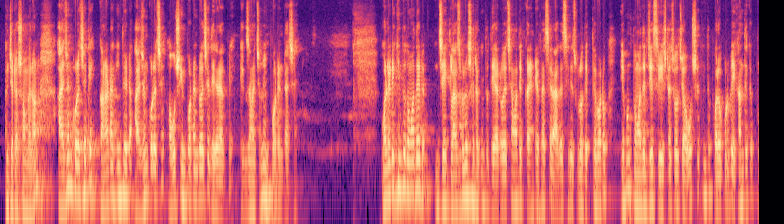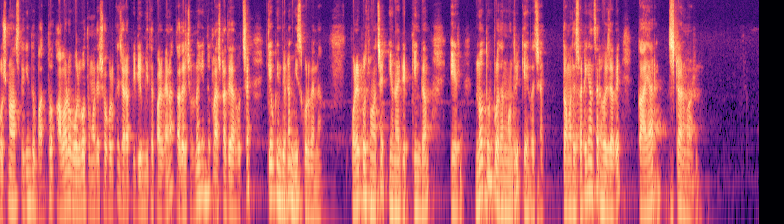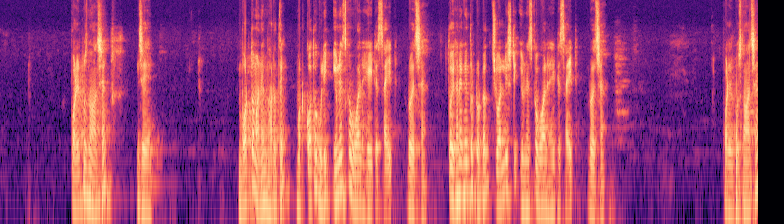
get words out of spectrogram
যেটা সম্মেলন, আয়োজন করেছে কে? কানাডা কিন্তু এটা আয়োজন করেছে, অবশ্যই ইম্পর্টেন্ট রয়েছে, দেখে রাখবে এক্সামের জন্য ইম্পর্টেন্ট আছে। অলরেডি কিন্তু তোমাদের যে ক্লাসগুলো সেটা কিন্তু দেওয়া রয়েছে, আমাদের কারেন্ট অ্যাফেয়ার্সের আগের সিরিজগুলো দেখতে পারো, এবং তোমাদের যে সিরিজটা চলছে, অবশ্যই কিন্তু ফলো করবে, এখান থেকে প্রশ্ন আসতে কিন্তু বাধ্য, আবারও বলব তোমাদের সকলকে, যারা পিডিএফ নিতে পারবে না, তাদের জন্যই কিন্তু ক্লাসটা দেওয়া হচ্ছে, কেউ কিন্তু এটা মিস করবে না। পরের প্রশ্ন আছে ইউনাইটেড কিংডম এর নতুন প্রধানমন্ত্রী কে হয়েছেন? তো আমাদের সঠিক অ্যান্সার হয়ে যাবে, কায়ার স্টারমার। পরের প্রশ্ন আছে যে বর্তমানে ভারতে মোট কতগুলি ইউনেস্কো ওয়ার্ল্ড হেরিটেজ সাইট রয়েছে? তো এখানে কিন্তু টোটাল চুয়াল্লিশটি ইউনেস্কো ওয়ার্ল্ড হেরিটেজ সাইট রয়েছে। পরের প্রশ্ন আছে,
